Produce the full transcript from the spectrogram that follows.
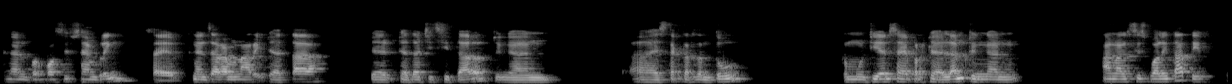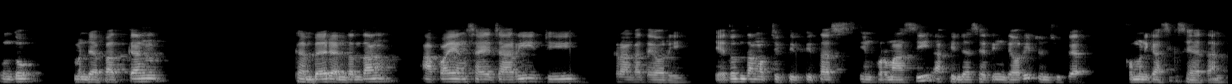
dengan purposive sampling. Saya dengan cara menarik data dari data digital dengan uh, hashtag tertentu. Kemudian saya perdalam dengan analisis kualitatif untuk mendapatkan gambaran tentang apa yang saya cari di kerangka teori, yaitu tentang objektivitas informasi, agenda setting teori, dan juga komunikasi kesehatan.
